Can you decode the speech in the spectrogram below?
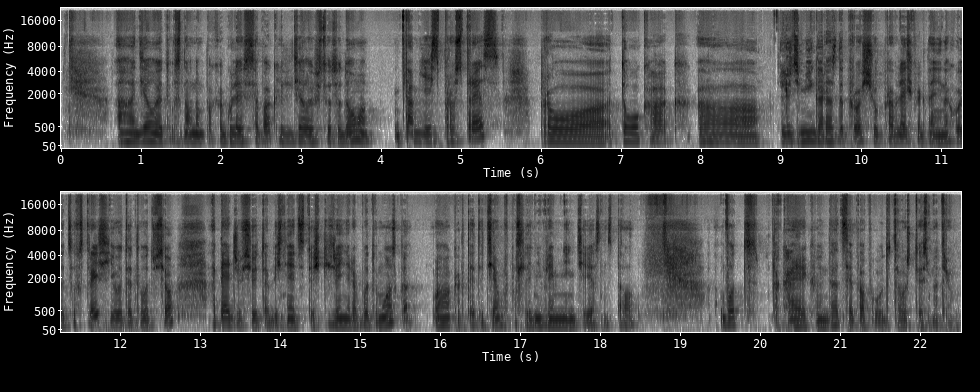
А, делаю это в основном, пока гуляю с собакой или делаю что-то дома. Там есть про стресс, про то, как э, людьми гораздо проще управлять, когда они находятся в стрессе. И вот это вот все, опять же, все это объясняется с точки зрения работы мозга. Э, как-то эта тема в последнее время мне интересно стала. Вот такая рекомендация по поводу того, что я смотрю.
